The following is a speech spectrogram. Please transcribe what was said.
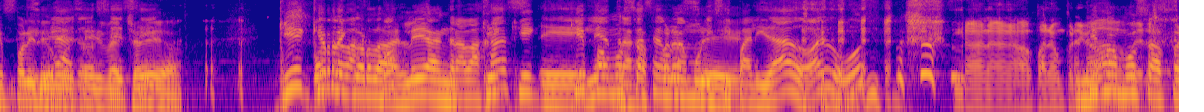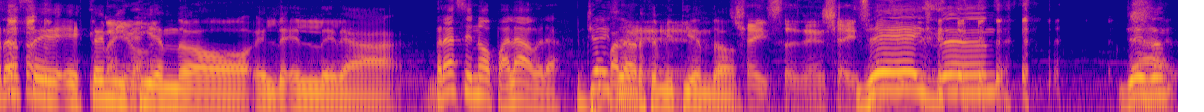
Sí, sí, político. Claro, sí, sí. ¿Qué, qué ¿Vos traba- recordás, Lean? ¿Trabajás, ¿Qué, qué- eh, qué Lean, famosa trabajás en una frase- municipalidad o algo vos? No, no, no, para un ¿Qué privado. famosa pero- frase está emitiendo el de, el de la. Frase no, palabra. ¿Qué palabra está emitiendo? Jason, eh, Jason. Jason. Jason.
